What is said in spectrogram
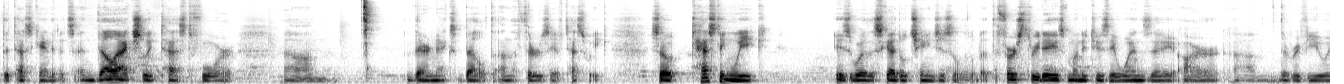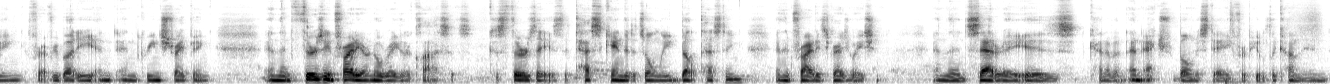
the test candidates. And they'll actually test for um, their next belt on the Thursday of test week. So testing week is where the schedule changes a little bit. The first three days, Monday, Tuesday, Wednesday, are um, the reviewing for everybody and, and green striping. And then Thursday and Friday are no regular classes because Thursday is the test candidates only belt testing, and then Friday's graduation. And then Saturday is kind of an, an extra bonus day for people to come in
